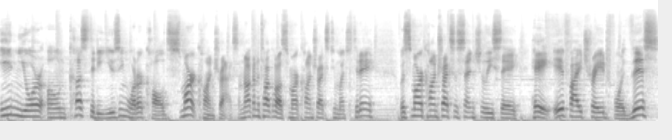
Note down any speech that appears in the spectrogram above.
in your own custody using what are called smart contracts. I'm not going to talk about smart contracts too much today but smart contracts essentially say, hey, if I trade for this,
